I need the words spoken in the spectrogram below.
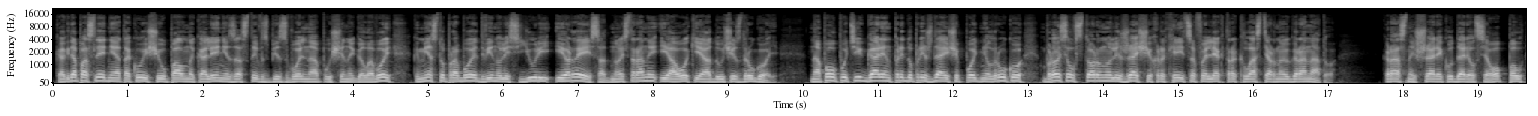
Когда последний атакующий упал на колени, застыв с безвольно опущенной головой, к месту пробоя двинулись Юрий и Рэй с одной стороны и Аоки и Адучи с другой. На полпути Гарин предупреждающе поднял руку, бросил в сторону лежащих рхейцев электрокластерную гранату. Красный шарик ударился об пол,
